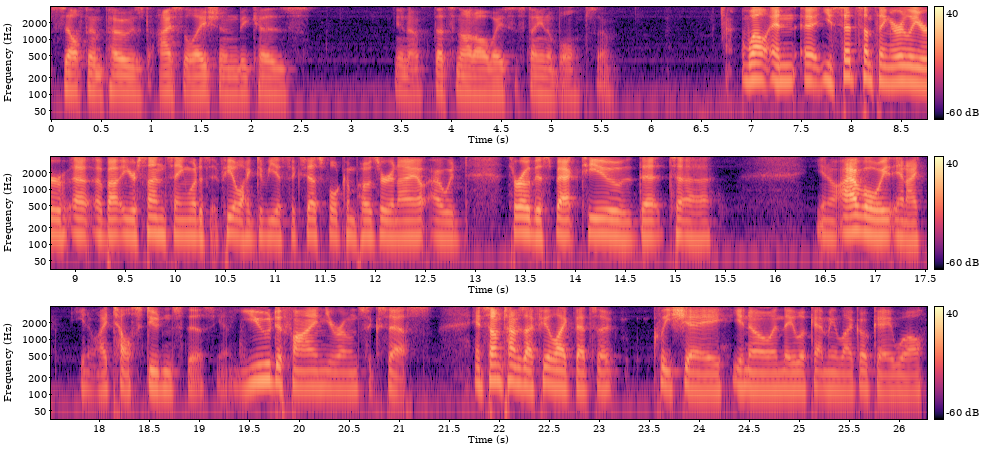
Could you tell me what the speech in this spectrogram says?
self-imposed isolation because you know that's not always sustainable so Well, and uh, you said something earlier uh, about your son saying, "What does it feel like to be a successful composer?" And I, I would throw this back to you that, uh, you know, I've always, and I, you know, I tell students this, you know, you define your own success, and sometimes I feel like that's a cliche, you know, and they look at me like, okay, well,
